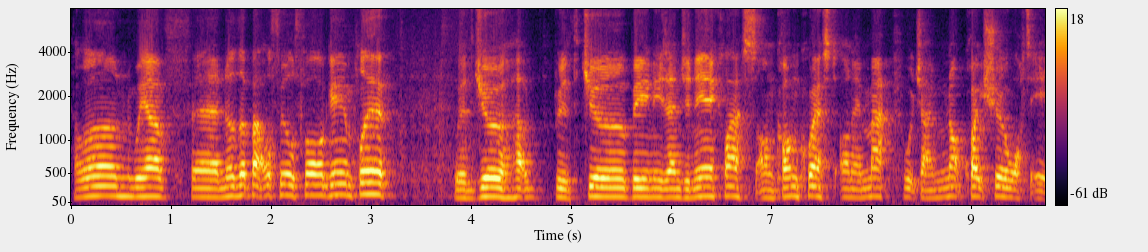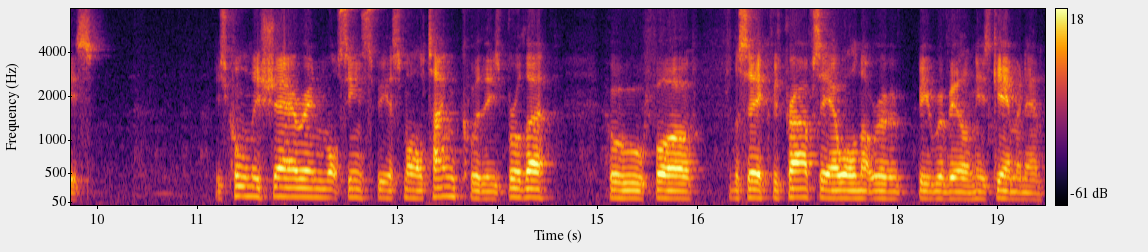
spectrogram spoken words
Hello, and we have uh, another Battlefield 4 gameplay with Joe with Joe being his engineer class on Conquest on a map which I'm not quite sure what it is. He's currently sharing what seems to be a small tank with his brother, who, for, for the sake of his privacy, I will not re be revealing his gamer name.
